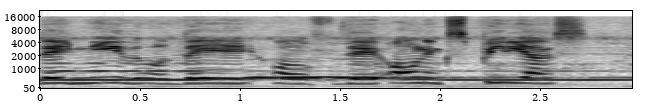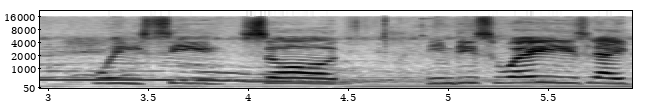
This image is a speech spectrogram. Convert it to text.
they need or they of their own experience will see. So in this way, it's like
